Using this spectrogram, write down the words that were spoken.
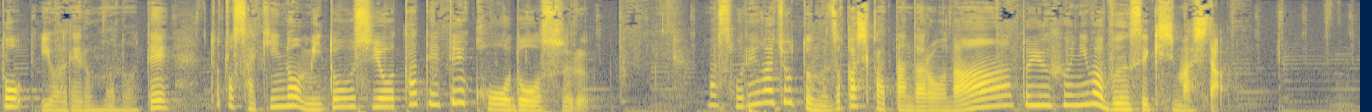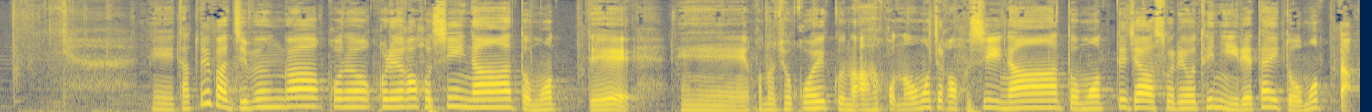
と言われるものでちょっと先の見通しを立てて行動する、まあ、それがちょっと難しかったんだろうなというふうには分析しました。えー、例えば自分がこれこれが欲しいなと思って、えー、このチョコエッグのあこのおもちゃが欲しいなと思ってじゃあそれを手に入れたいと思った。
